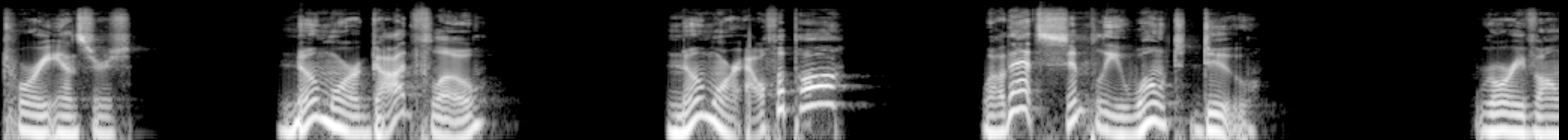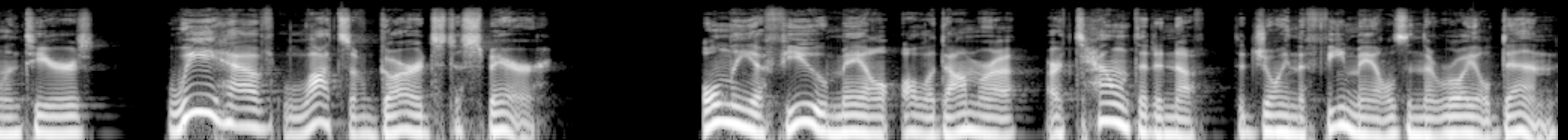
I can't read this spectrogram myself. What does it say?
Tori answers, No more Godflow. No more Alpha Paw? Well, that simply won't do. Rory volunteers, We have lots of guards to spare. Only a few male Oladamra are talented enough to join the females in the royal den.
